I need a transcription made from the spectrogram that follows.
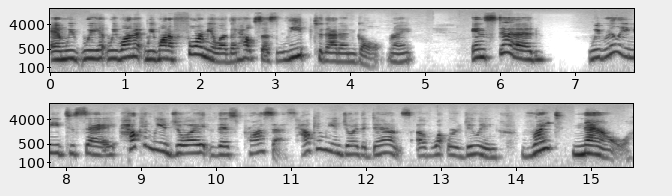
And we we we want it, we want a formula that helps us leap to that end goal, right? Instead, we really need to say, how can we enjoy this process? How can we enjoy the dance of what we're doing right now?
